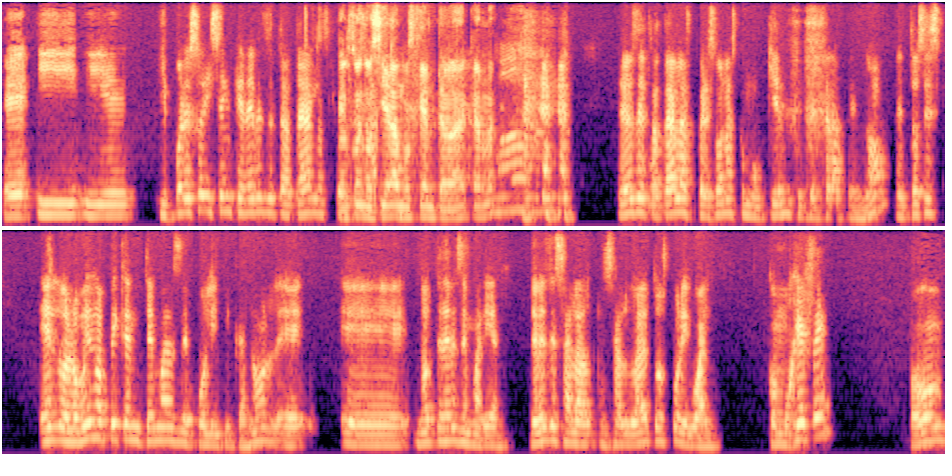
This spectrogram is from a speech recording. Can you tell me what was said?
Eh, y, y, y, por eso dicen que debes de tratar a las personas. No conocíamos gente, ¿verdad, Carla? debes de tratar a las personas como quieren que te traten, ¿no? Entonces, es lo, lo mismo aplica en temas de política, ¿no? Eh, eh, no te debes de marear, debes de saludar a todos por igual como jefe o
